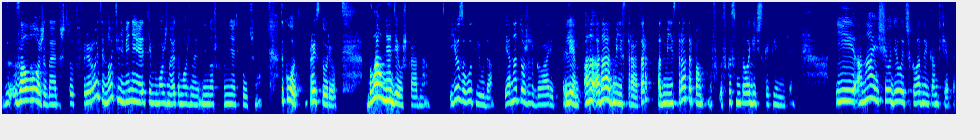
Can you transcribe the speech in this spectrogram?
заложено это что-то в природе, но, тем не менее, этим можно, это можно немножко поменять к лучшему. Так вот, про историю. Была у меня девушка одна, ее зовут Люда, и она тоже говорит, Лен, она, она администратор, администратор в, косметологической клинике. И она еще делает шоколадные конфеты.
